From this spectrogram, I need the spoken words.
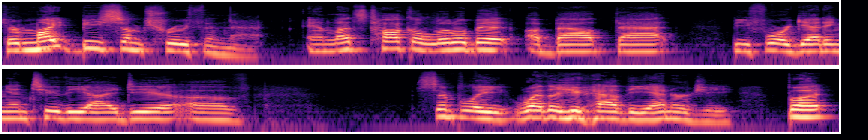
there might be some truth in that. And let's talk a little bit about that before getting into the idea of simply whether you have the energy. But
